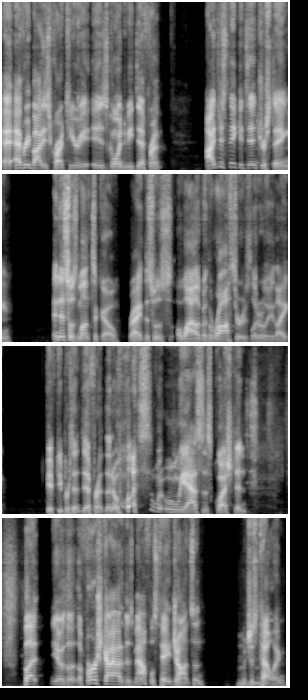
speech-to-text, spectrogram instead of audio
everybody's criteria is going to be different. I just think it's interesting, and this was months ago, right? This was a while ago. The roster is literally like 50% different than it was when we asked this question. But, you know, the, the first guy out of his mouth was Tate Johnson, which is Mhm. telling.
